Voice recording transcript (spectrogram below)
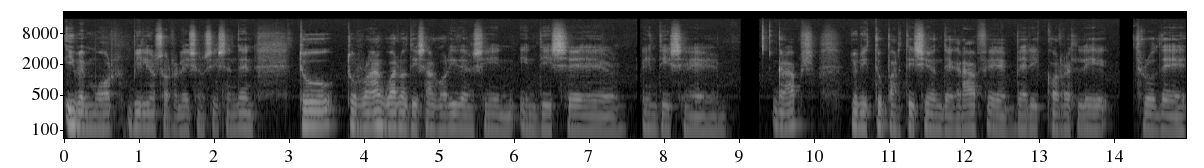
even more billions of relationships. And then to to run one of these algorithms in in this uh, in this uh, graphs you need to partition the graph uh, very correctly through the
